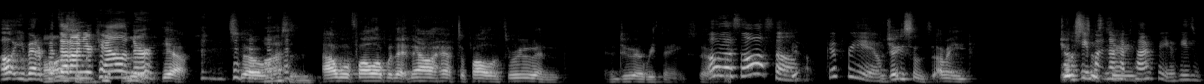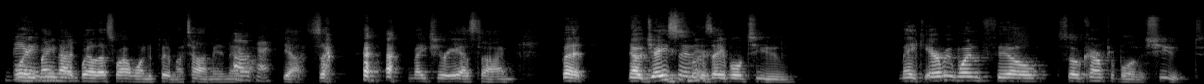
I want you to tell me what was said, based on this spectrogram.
Oh, you better put awesome. that on your calendar. Yeah. So awesome. I will follow up with that. Now I have to follow through and and do everything. So oh, that's awesome. Yeah. Good for you. Well, Jason's. I mean, well, he might not have time for you. He's very. Well, he may busy. not. Well, that's why I wanted to put my time in now. Oh, okay. Yeah. So make sure he has time. But no, Jason is able to make everyone feel so comfortable in the shoot,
